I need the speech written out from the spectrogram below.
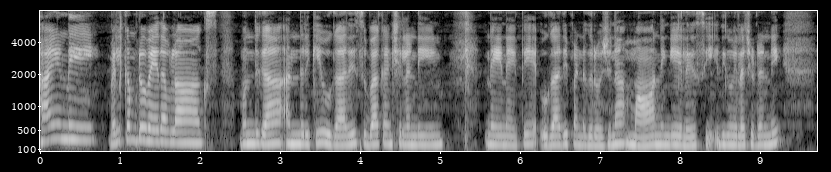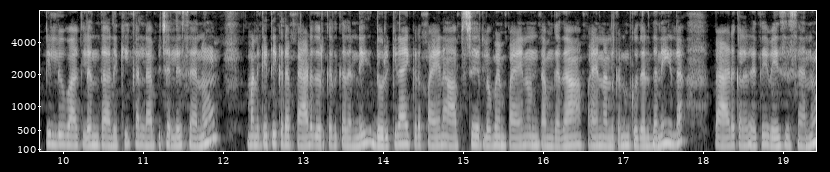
హాయ్ అండి. Welcome to Veda vlogs. ముందుగా అందరికీ ఉగాది శుభాకాంక్షలు అండి నేనైతే ఉగాది పండుగ రోజున మార్నింగే లేసి ఇదిగో ఇలా చూడండి ఇల్లు వాకిలంతా అలికి కల్లాపి చల్లేశాను. మనకైతే ఇక్కడ పేడ దొరకదు కదండి. దొరికినా ఇక్కడ పైన ఆప్ స్టేర్లో మేము పైన ఉంటాం కదా పైన నలకడం కుదరదని ఇలా పేడ కలర్ అయితే వేసేసాను.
